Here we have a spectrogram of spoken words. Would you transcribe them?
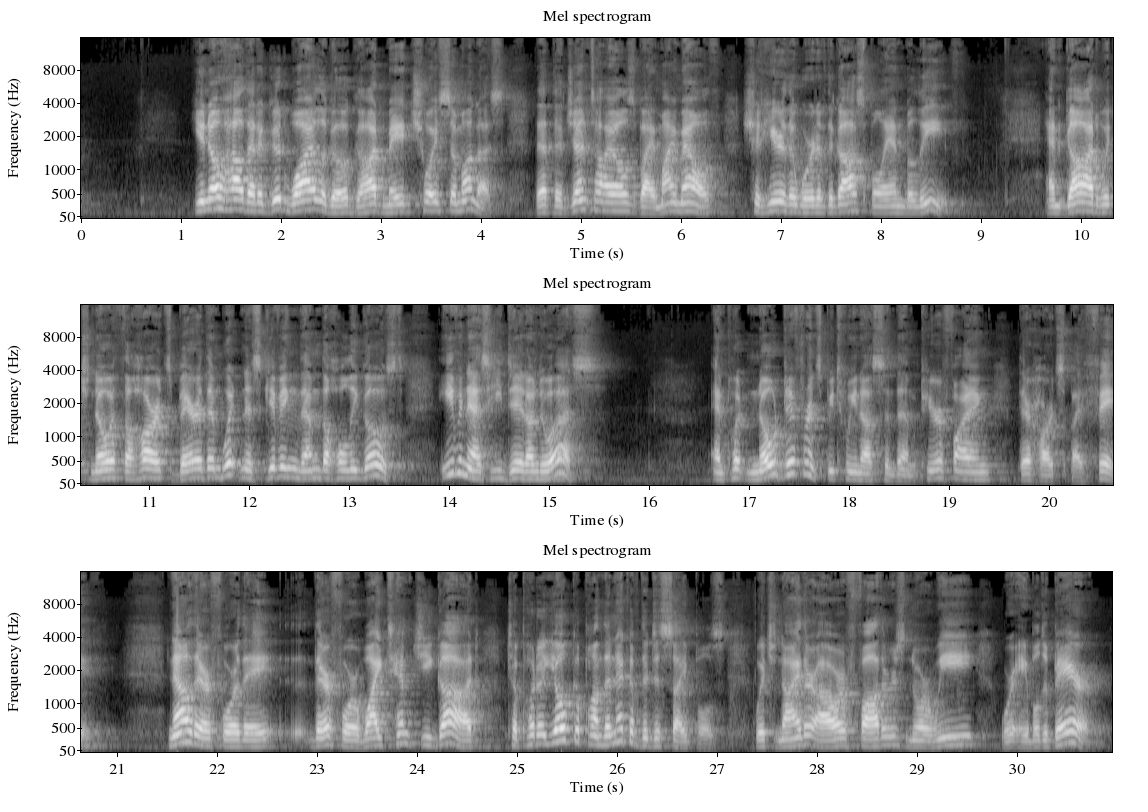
you know how that a good while ago God made choice among us, that the Gentiles by my mouth should hear the word of the gospel and believe. And God, which knoweth the hearts, bare them witness, giving them the Holy Ghost, even as he did unto us and put no difference between us and them, purifying their hearts by faith. Now therefore they therefore why tempt ye God to put a yoke upon the neck of the disciples, which neither our fathers nor we were able to bear?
